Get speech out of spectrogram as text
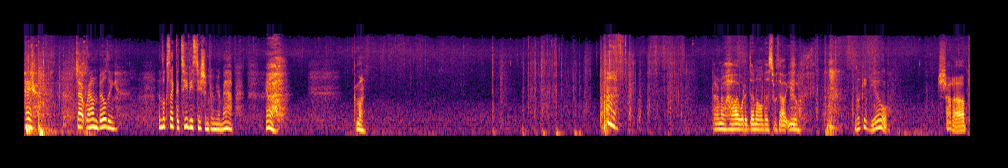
Hey, that round building. It looks like the TV station from your map. Yeah. Come on. I don't know how I would have done all this without you. Look at you. Shut up.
